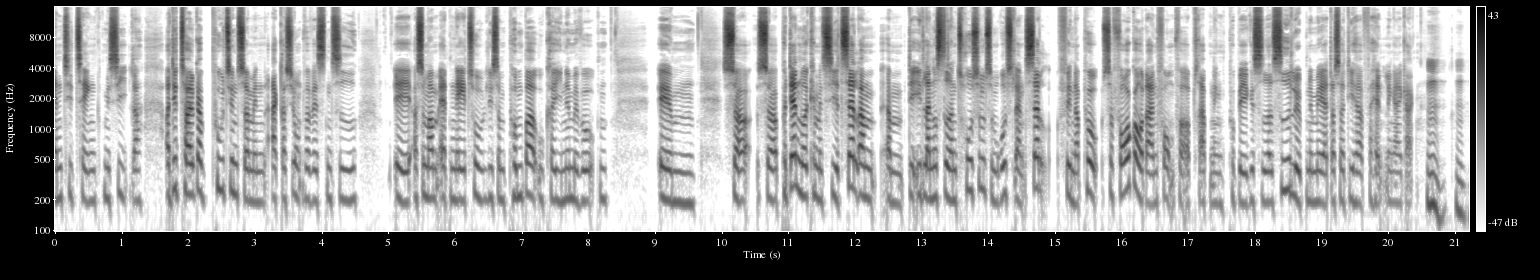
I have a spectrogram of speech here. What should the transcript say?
antitank-missiler. Og det tolker Putin som en aggression fra vestens side, øh, og som om, at NATO ligesom pumper Ukraine med våben. Øhm, så, så på den måde kan man sige, at selvom om det er et eller andet sted en trussel, som Rusland selv finder på, så foregår der en form for optrapning på begge sider, sideløbende med, at der så er de her forhandlinger i gang. Mm, mm.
